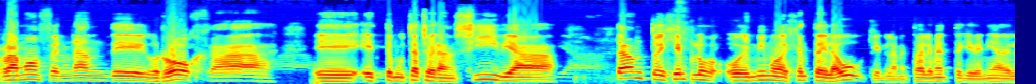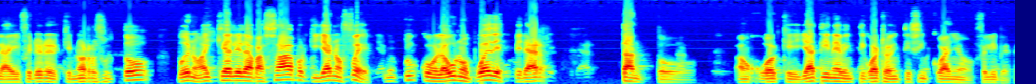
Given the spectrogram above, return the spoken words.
Ramón Fernández, Rojas, eh, este muchacho de Arancibia, tantos ejemplos, o el mismo de gente de la U, que lamentablemente que venía de la inferior, que no resultó, bueno, hay que darle la pasada porque ya no fue. Un club como la U no puede esperar tanto a un jugador que ya tiene 24 o 25 años, Felipe.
